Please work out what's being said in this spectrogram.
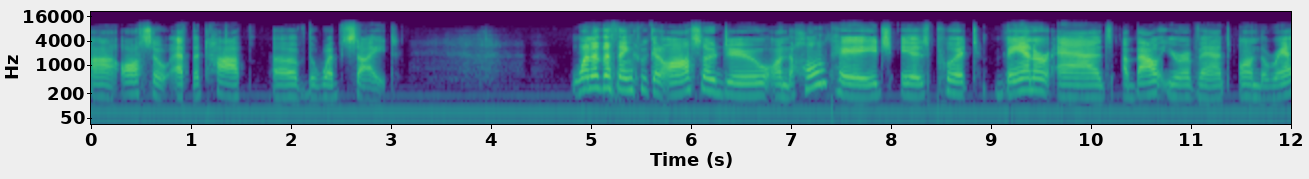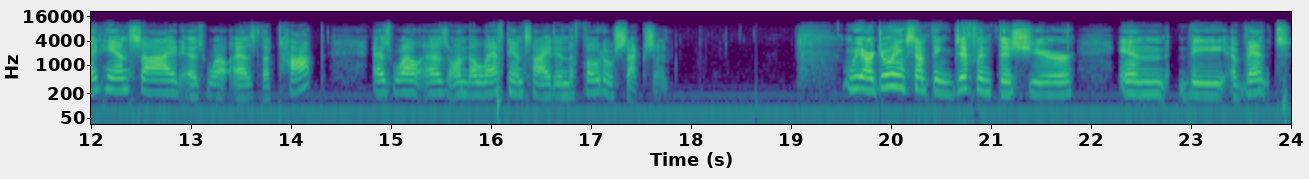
uh, also at the top of the website. One of the things we can also do on the home page is put banner ads about your event on the right hand side as well as the top as well as on the left hand side in the photo section. We are doing something different this year in the event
